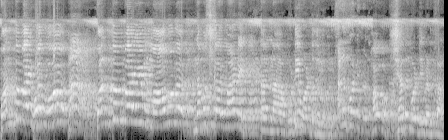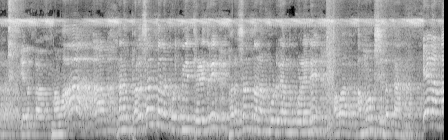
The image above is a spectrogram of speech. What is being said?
ಕೊಂತು ಬಾಯಿ ಹೋದ್ರು ಹಾ ಕೊಂತು ಬಾಯಿ ಮಾವಗ ನಮಸ್ಕಾರ ಮಾಡಿ ತನ್ನ ಉಡಿ ಒಡ್ಡದಳು ಹೌದು. ಶರಗೊಡ್ಡಿ ಬಿಡ್ತಾಳ. ಏನಂತ ಮಾವ ನನಗೆ ಫಲಸಂತನ ಕೊಡ್ತೀನಿ ಅಂತ ಹೇಳಿದ್ರಿ ಫಲಸಂತನ ಕೊಡ್ರಿ ಅಂದ್ಕೊಳ್ಳೇನೆ ಅವಾಗ ಅಮೋಕ್ಷಿದ ತಾನ. ಏನಂದ?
